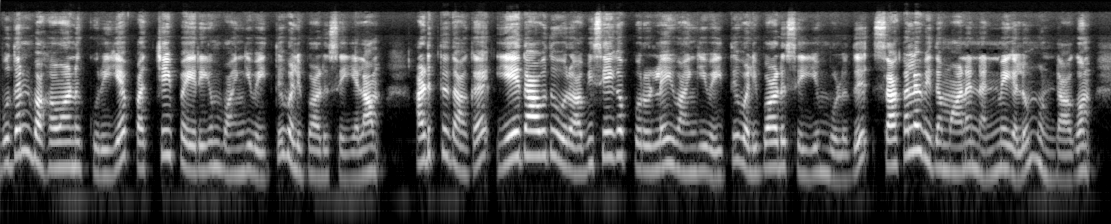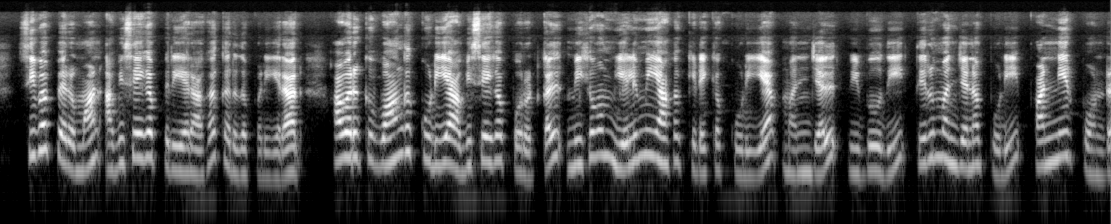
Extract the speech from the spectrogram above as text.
புதன் பகவானுக்குரிய பச்சை பயிரையும் வாங்கி வைத்து வழிபாடு செய்யலாம். அடுத்ததாக ஏதாவது ஒரு அபிஷேக பொருளை வாங்கி வைத்து வழிபாடு செய்யும் பொழுது சகல விதமான நன்மைகளும் உண்டாகும். சிவபெருமான் அபிஷேக பிரியராக கருதப்படுகிறார். அவருக்கு வாங்கக்கூடிய அபிஷேக பொருட்கள் மிகவும் எளிமையாக கிடைக்கக்கூடிய மஞ்சள் விபூதி திருமஞ்சன பொடி பன்னீர் போன்ற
